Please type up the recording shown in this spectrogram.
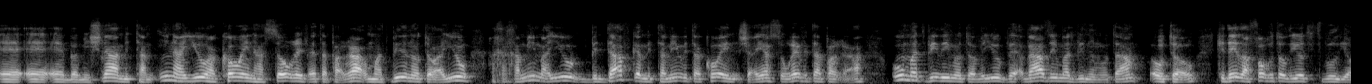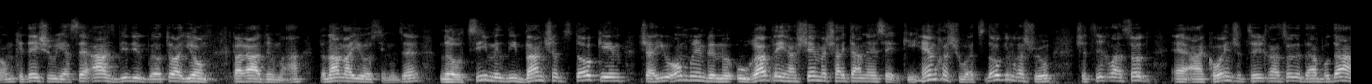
אה, אה, אה, במשנה, מטמאין היו הכהן השורף את הפרה ומטבילין אותו היו, החכמים היו בדווקא מטמאים את הכהן שהיה שורף את הפרה ומטבילים אותו, והיו, ואז היו מטבילים אותם, אותו, כדי להפוך אותו להיות טבול יום, כדי שהוא יעשה אז בדיוק באותו היום פרה אדומה, ולמה היו עושים את זה? להוציא מליבן של צדוקים שהיו אומרים במעורבי השמש הייתה נעשית, כי הם חשבו, הצדוקים חשבו, שצריך לעשות, הכהן שצריך לעשות את העבודה,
